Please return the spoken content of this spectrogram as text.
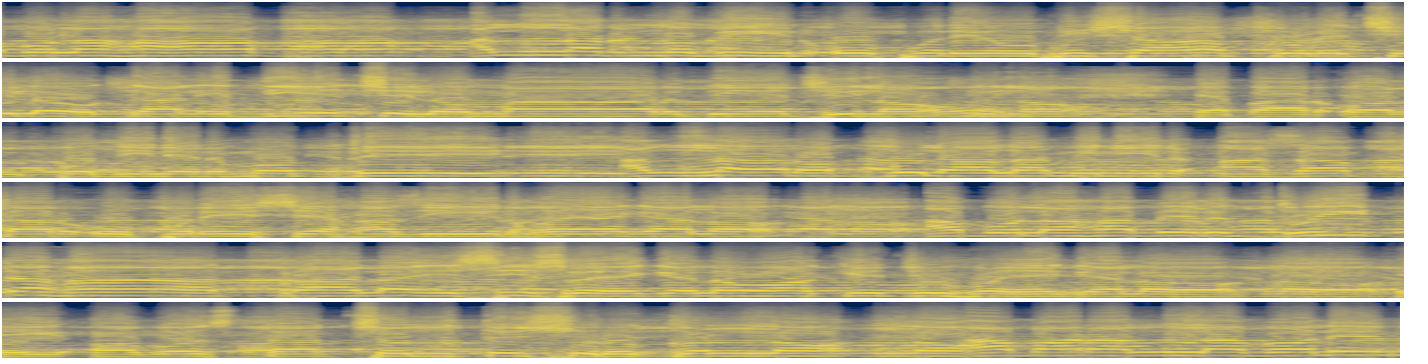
আবুল আল্লাহর নবীর উপরে অভিশাপ করেছিল গালি দিয়েছিল মার দিয়েছিল। এবার অল্প দিনের মধ্যে আল্লাহ তার উপরে এসে হাজির হয়ে গেল। আবুল আহাবের দুইটা হাত প্রালাইসিস হয়ে গেল অকেজু হয়ে গেল। এই অবস্থা চলতে শুরু করল। আমার আল্লাহ বলেন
